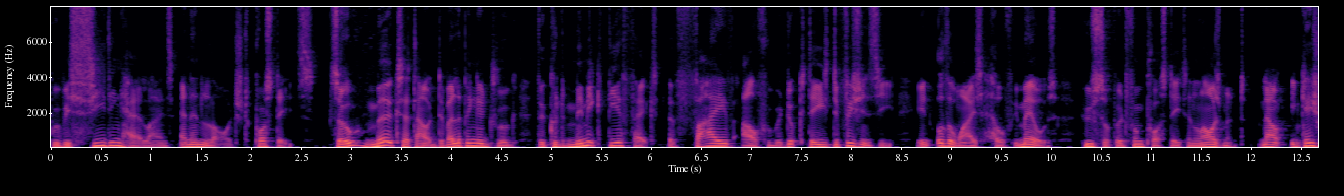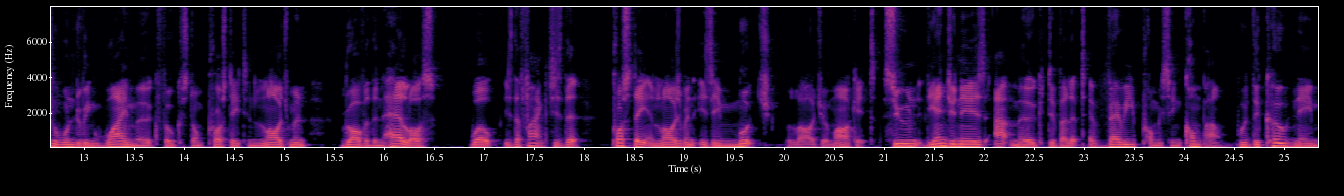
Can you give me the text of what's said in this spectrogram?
were receding hairlines and enlarged prostates. So Merck set out developing a drug that could mimic the effects of 5-alpha reductase deficiency in otherwise healthy males who suffered from prostate enlargement. Now, in case you're wondering why Merck focused on prostate enlargement rather than hair loss, well, is the fact is that prostate enlargement is a much larger market. Soon, the engineers at Merck developed a very promising compound with the code name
